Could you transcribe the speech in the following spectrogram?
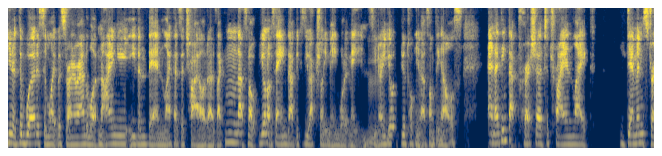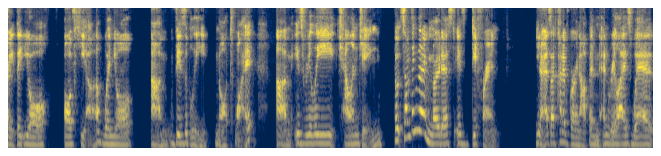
you know, the word assimilate was thrown around a lot. And I knew even then, like as a child, I was like, mm, that's not, you're not saying that because you actually mean what it means. Mm. You know, you're, you're talking about something else. And I think that pressure to try and like demonstrate that you're of here when you're um, visibly not white um, is really challenging. But something that I've noticed is different, you know, as I've kind of grown up and, and realized where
